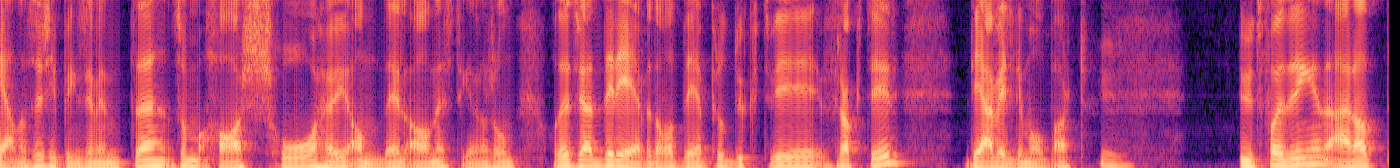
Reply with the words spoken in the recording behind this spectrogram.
eneste shippingseventet som har så høy andel av neste generasjon. Og Det tror jeg er drevet av at det produktet vi frakter, det er veldig målbart. Mm. Utfordringen er at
